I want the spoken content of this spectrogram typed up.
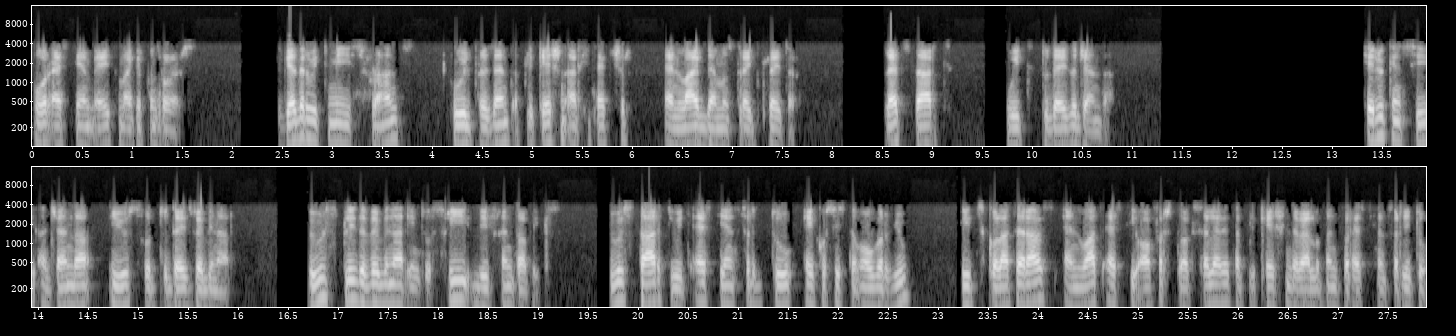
or STM8 microcontrollers. Together with me is Franz, who will present application architecture and live demonstrate later. Let's start with today's agenda. Here you can see agenda used for today's webinar. We will split the webinar into three different topics. We will start with STM32 ecosystem overview its collaterals, and what ST offers to accelerate application development for STM32.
